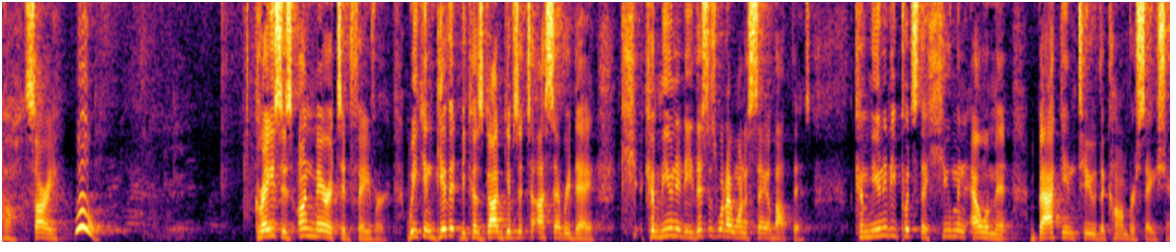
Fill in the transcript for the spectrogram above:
Oh, sorry. Woo! Grace is unmerited favor. We can give it because God gives it to us every day. Community, this is what I want to say about this. Community puts the human element back into the conversation.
